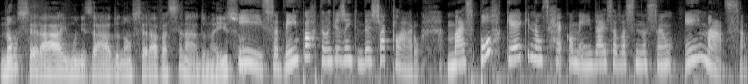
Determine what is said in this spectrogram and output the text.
não será imunizado, não será vacinado, não é isso? Isso, é bem importante a gente deixar claro. Mas por que que não se recomenda essa vacinação em massa?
